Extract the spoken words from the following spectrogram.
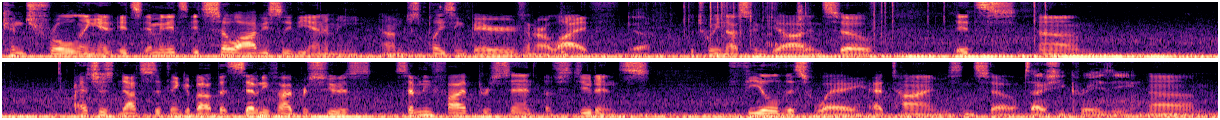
controlling it, it's i mean it's it's so obviously the enemy um, just placing barriers in our life Yeah. between us and god and so it's um that's just nuts to think about that 75 75% of students feel this way at times and so It's actually crazy. um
